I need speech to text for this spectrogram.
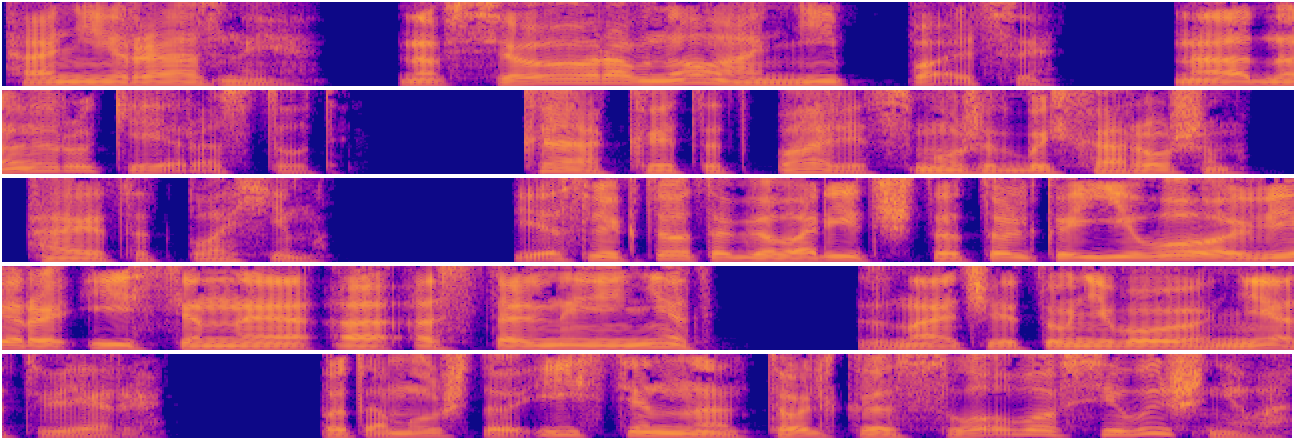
Они разные, но все равно они пальцы. На одной руке растут. Как этот палец может быть хорошим, а этот плохим? Если кто-то говорит, что только его вера истинная, а остальные нет, значит, у него нет веры. Потому что истинно только слово Всевышнего,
